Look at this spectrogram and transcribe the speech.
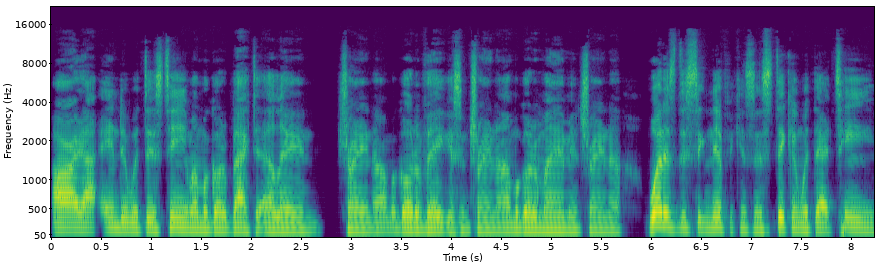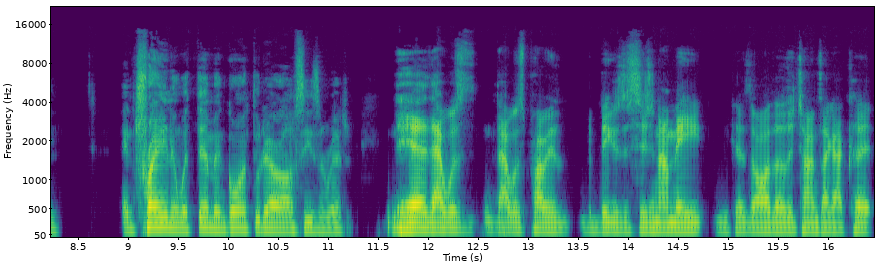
all right, I ended with this team, I'm gonna go back to LA and train. I'm gonna go to Vegas and train. I'm gonna go to Miami and train. Now, what is the significance in sticking with that team and training with them and going through their off-season regimen? Yeah, that was that was probably the biggest decision I made because all the other times I got cut,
